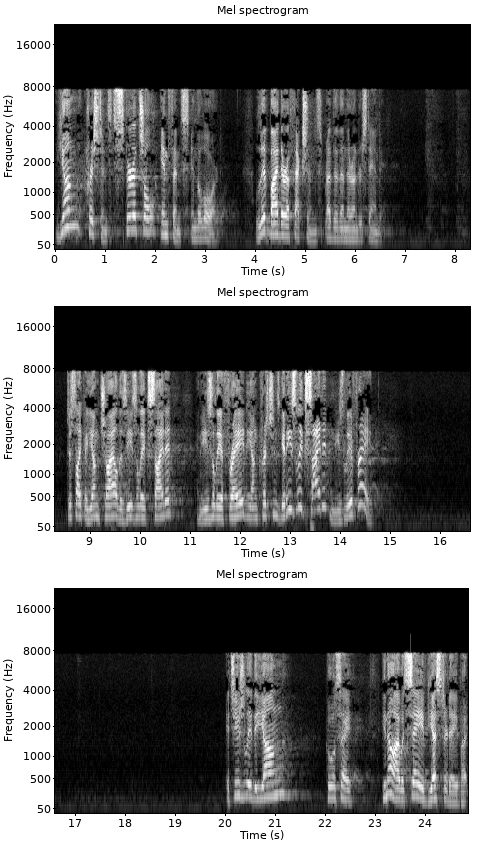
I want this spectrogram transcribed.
Young Christians, spiritual infants in the Lord, live by their affections rather than their understanding. Just like a young child is easily excited and easily afraid, young Christians get easily excited and easily afraid. It's usually the young who will say, You know, I was saved yesterday, but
